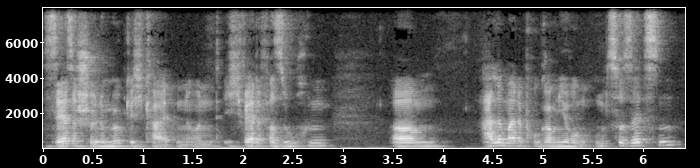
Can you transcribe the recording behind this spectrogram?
sehr, sehr schöne Möglichkeiten. Und ich werde versuchen, ähm, alle meine Programmierung umzusetzen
